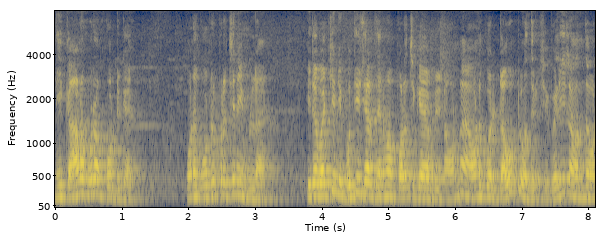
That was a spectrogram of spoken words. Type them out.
நீ காலம்புறம் போட்டுக்க. உனக்கு ஒன்றும் பிரச்சனையும் இல்லை. இதை வச்சு நீ புத்திசாலித்தனமாக பொழைச்சிக்க அப்படின்னோடனே அவனுக்கு ஒரு டவுட் வந்துருச்சு. வெளியில் வந்த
